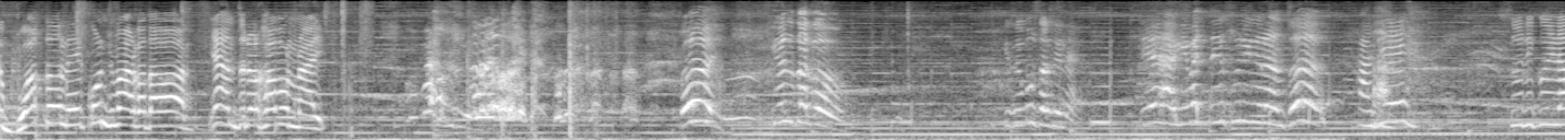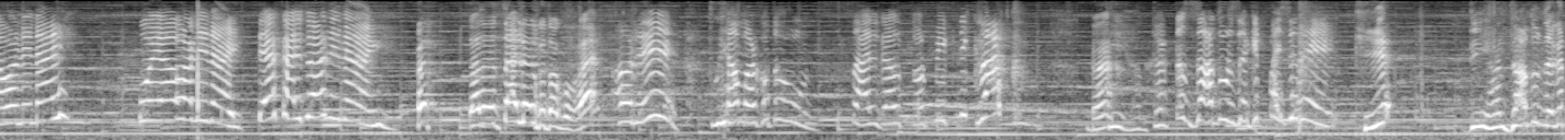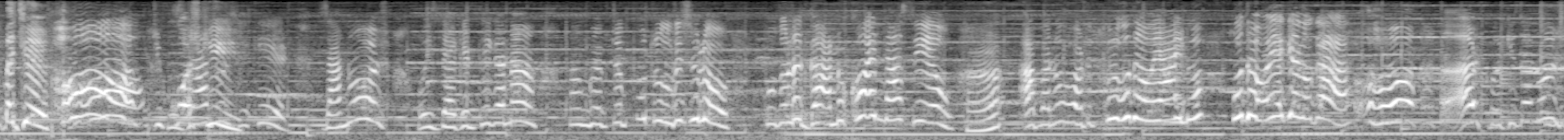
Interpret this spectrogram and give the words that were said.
এ বোতল এই কোন সময় কথা আর এন তোর খবর নাই। আনছ চুরি কইরা আনি নাই কইয়াও আনি নাই টাকাই তো আনি নাই। তাহলে চাইলে কথা গো হ্যাঁ? আরে তুই আমার কথা শুন চাল ডাল তোর পিকনিক রাখ। হ্যাঁ? দিহান তো একটা জাদুর জ্যাকেট পাইছে রে। কি? দিহান জাদু জ্যাকেট পাইছে? তুই কস কি? জানোস ওই জ্যাকেট থেকে না আমাকে একটা পুতুল দিছিল পুতুলের গানও কয় নাচেও হ্যাঁ? আবারও হঠাৎ করে উদা হয়ে আইলো। উদা হয়ে গেল গা। ও আর তোর কি জানোস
